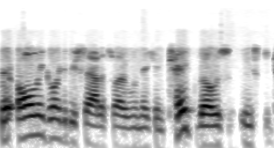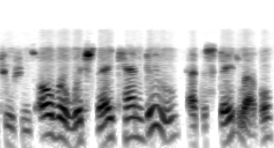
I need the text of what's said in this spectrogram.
They're only going to be satisfied when they can take those institutions over, which they can do at the state level,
